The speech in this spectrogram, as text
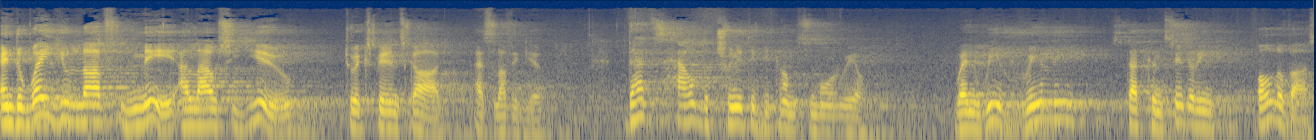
And the way you love me allows you to experience God as loving you. That's how the Trinity becomes more real. When we really start considering all of us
